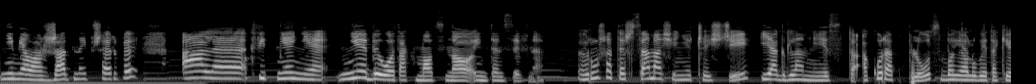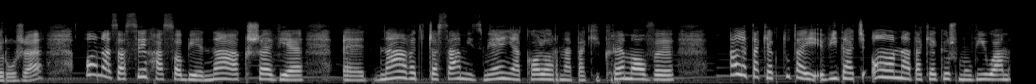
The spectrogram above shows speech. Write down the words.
nie miała żadnej przerwy, ale kwitnienie nie było tak mocno intensywne. Róża też sama się nie czyści. Jak dla mnie jest to akurat plus, bo ja lubię takie róże. Ona zasycha sobie na krzewie, e, nawet czasami zmienia kolor na taki kremowy. Ale tak jak tutaj widać, ona, tak jak już mówiłam,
